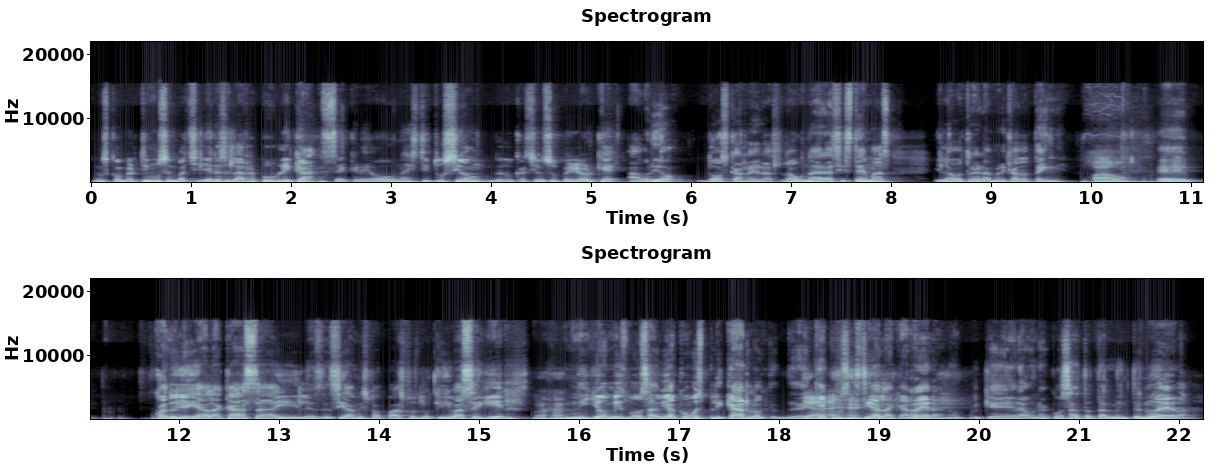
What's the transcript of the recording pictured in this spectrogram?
nos convertimos en bachilleres de la República, se creó una institución de educación superior que abrió dos carreras. La una era sistemas y la otra era mercadotecnia. Wow. Eh, cuando llegué a la casa y les decía a mis papás pues lo que iba a seguir, Ajá. ni yo mismo sabía cómo explicarlo, en qué consistía la carrera, ¿no? Porque era una cosa totalmente nueva.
